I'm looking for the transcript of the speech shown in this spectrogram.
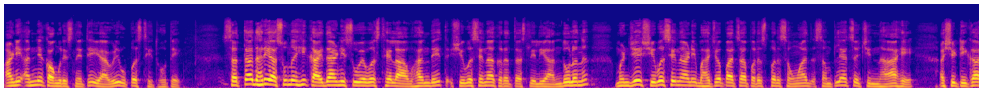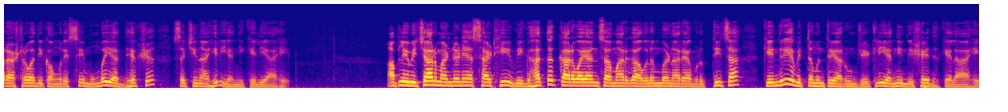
आणि अन्य काँग्रेस नेते यावेळी उपस्थित होते. सत्ताधारी असूनही कायदा आणि सुव्यवस्थेला आव्हान देत शिवसेना करत असलेली आंदोलनं म्हणजे शिवसेना आणि भाजपाचा परस्पर संवाद संपल्याचं चिन्ह आहे अशी टीका राष्ट्रवादी काँग्रेसचे मुंबई अध्यक्ष सचिन अहिर यांनी केली आहे. आपले विचार मांडण्यासाठी विघातक कारवायांचा मार्ग अवलंबणाऱ्या वृत्तीचा केंद्रीय वित्तमंत्री अरुण जेटली यांनी निषेध केला आहे.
